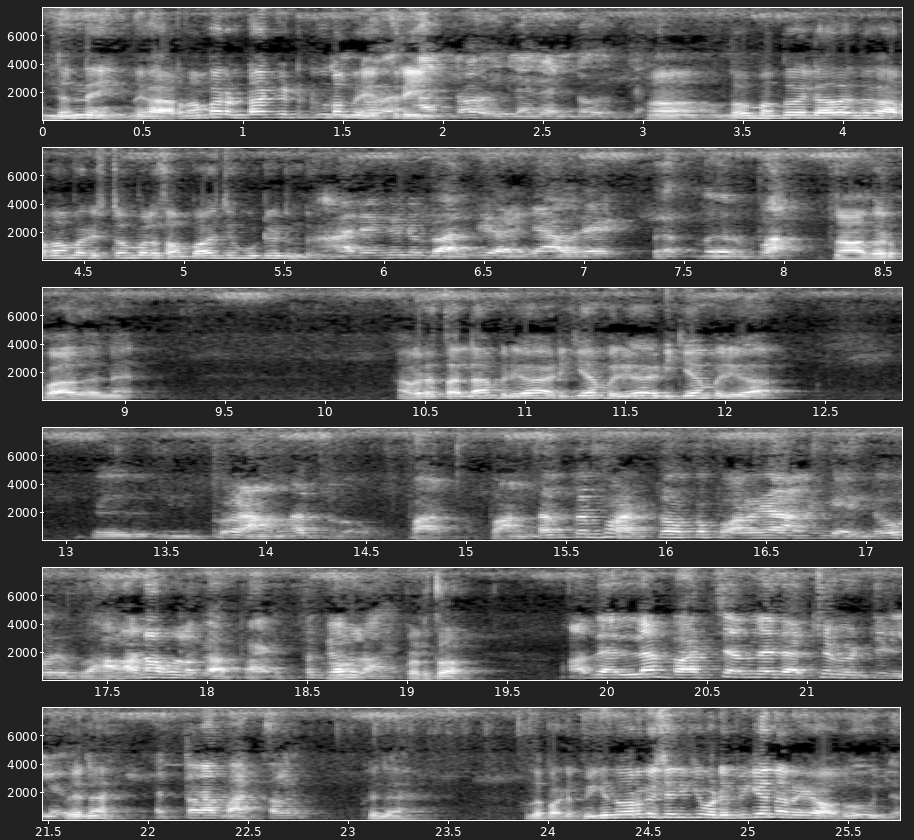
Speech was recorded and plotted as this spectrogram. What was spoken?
ഇല്ലെന്നേ ഇന്ന് കാരണന്മാർ ഉണ്ടാക്കിയിട്ടുണ്ടെന്നേ എത്രയും അന്തോ ഇല്ല ഇല്ല. ആ എന്തോ ഇല്ലാതെ ഇന്ന് കാരണന്മാർ ഇഷ്ടം പോലെ സമ്പാദിച്ചു കൂട്ടിയിട്ടുണ്ട്. ആരെങ്കിലും പറഞ്ഞു കഴിഞ്ഞാൽ അവരെ വെറുപ്പാ. ആ വെറുപ്പാ അത് തന്നെ. അവരെ തല്ലാൻ വരിക അടിക്കാൻ വരിക അടിക്കാൻ വരിക. ഇപ്പൊ അന്നത്തെ പ- പണ്ടത്തെ പഠിത്തമൊക്കെ പറയുകയാണെങ്കിൽ എന്തോ ഒരു പാടമുള്ള പഠിത്തങ്ങളായി പെടുത്താ അതെല്ലാം പഠിച്ചെന്ന് രക്ഷപ്പെട്ടില്ലേ? പിന്നെ? എത്ര മക്കൾ? പിന്നെ? അത് പഠിപ്പിക്കുന്നവർക്ക് ശരിക്കും പഠിപ്പിക്കാൻ അറിയാം അതുമില്ല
